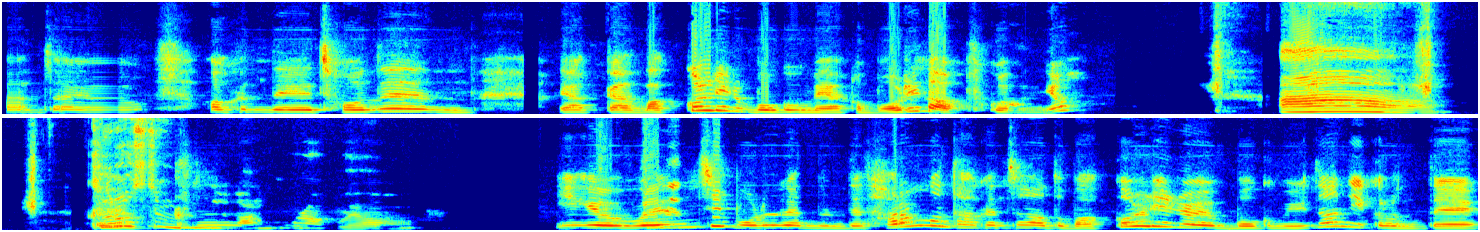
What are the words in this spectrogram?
맞아요. 아 근데 저는 약간 막걸리를 먹으면 약간 머리가 아프거든요. 아, 네, 그러신 분이 그 많더라고요. 이게 왠지 모르겠는데 다른 건 다 괜찮아도 막걸리를 먹으면 유난히 그런데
